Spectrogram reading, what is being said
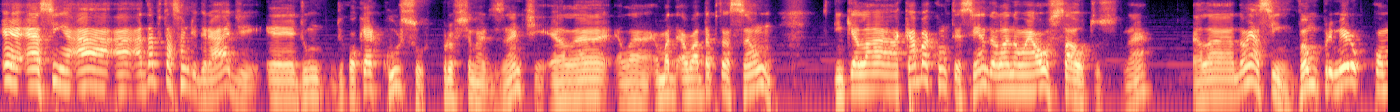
É, é, assim, a, a, adaptação de grade é, de, um, de qualquer curso profissionalizante, ela, ela é, uma, é uma adaptação em que ela acaba acontecendo, ela não é aos saltos, né? Ela não é assim, vamos primeiro com,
